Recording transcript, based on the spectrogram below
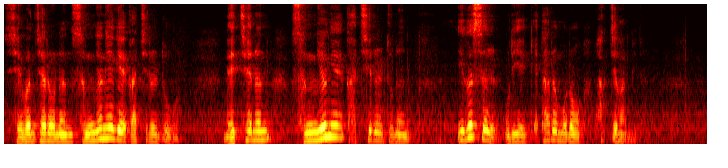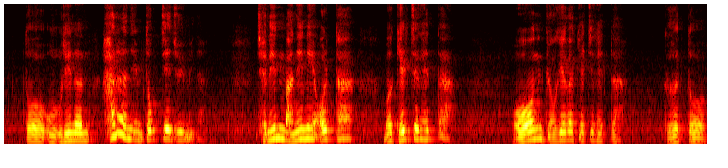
세 번째로는 성령에게 가치를 두고 넷째는 성령의 가치를 두는 이것을 우리의 깨달음으로 확정합니다. 또 우리는 하나님 독재주의입니다. 천인 만인이 옳다, 뭐 결정했다, 온 교계가 결정했다. 그것도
